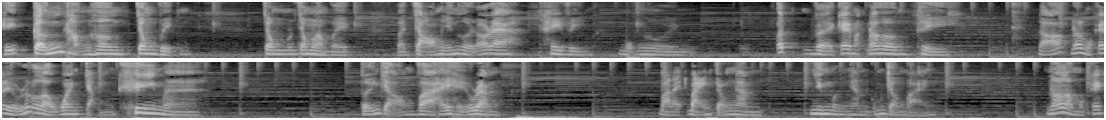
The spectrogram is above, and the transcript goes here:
kỹ cẩn thận hơn trong việc, trong trong làm việc và chọn những người đó ra. Thay vì một người ít về cái mặt đó hơn thì đó đó là một cái điều rất là quan trọng khi mà tuyển chọn và hãy hiểu rằng bạn bạn chọn ngành nhưng mà ngành cũng chọn bạn nó là một cái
